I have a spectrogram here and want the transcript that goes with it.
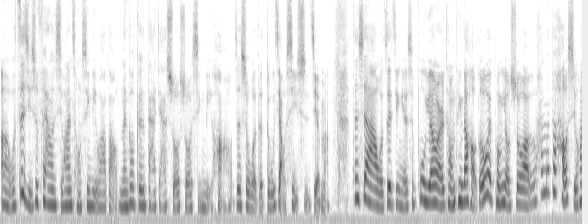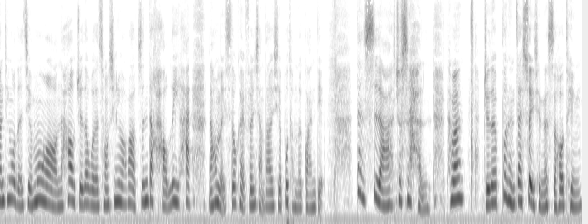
呃，我自己是非常喜欢从心里挖宝，能够跟大家说说心里话哈，这是我的独角戏时间嘛。但是啊，我最近也是不约而同听到好多位朋友说啊，他们都好喜欢听我的节目哦，然后觉得我的从心里挖宝真的好厉害，然后每次都可以分享到一些不同的观点。但是啊，就是很他们觉得不能在睡前的时候听，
